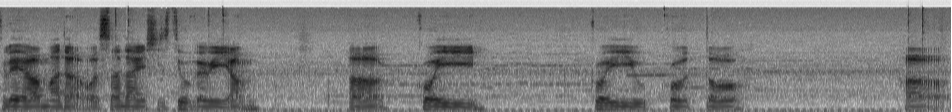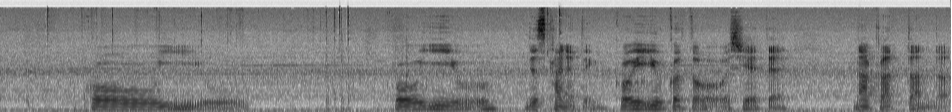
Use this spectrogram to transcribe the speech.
クレイはまだ幼い she's still very young、uh, 恋恋うことあ恋う恋う this kind of thing こういうことを教えてなかったんだ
